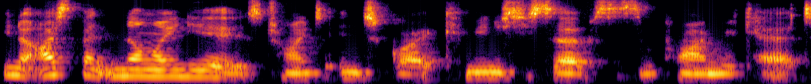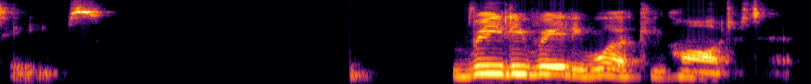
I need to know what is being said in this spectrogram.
you know, I spent nine years trying to integrate community services and primary care teams. Really, really working hard at it.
